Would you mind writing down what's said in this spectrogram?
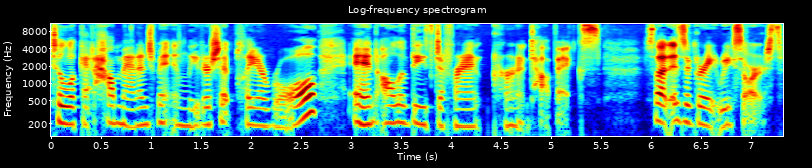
to look at how management and leadership play a role in all of these different current topics. So, that is a great resource.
